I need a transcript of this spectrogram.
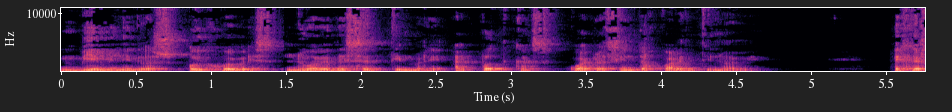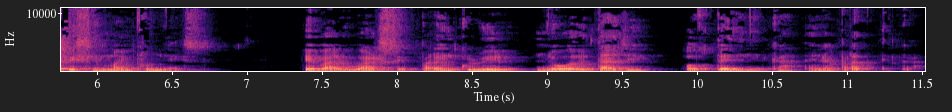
Bienvenidos hoy jueves 9 de septiembre al podcast 449. Ejercicio Mindfulness. Evaluarse para incluir nuevo detalle o técnica en la práctica.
